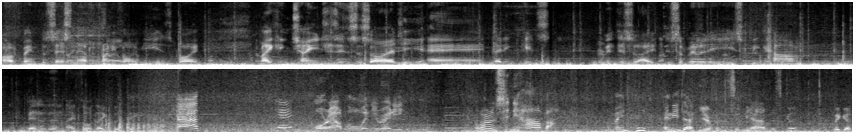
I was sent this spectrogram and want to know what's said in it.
I've been possessed now for 25 years by making changes in society and letting kids with uh, disabilities become better than they thought they could be. Kath? Yeah? More alcohol when you're ready. We're in Sydney Harbour. I mean, any day you're in Sydney Harbour is good. We got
